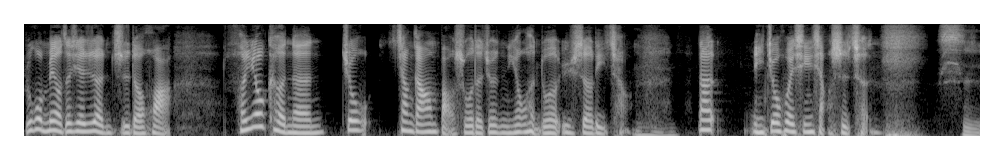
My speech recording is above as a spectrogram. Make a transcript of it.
如果没有这些认知的话，很有可能就像刚刚宝说的，就是你有很多的预设立场，嗯、那你就会心想事成。是，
